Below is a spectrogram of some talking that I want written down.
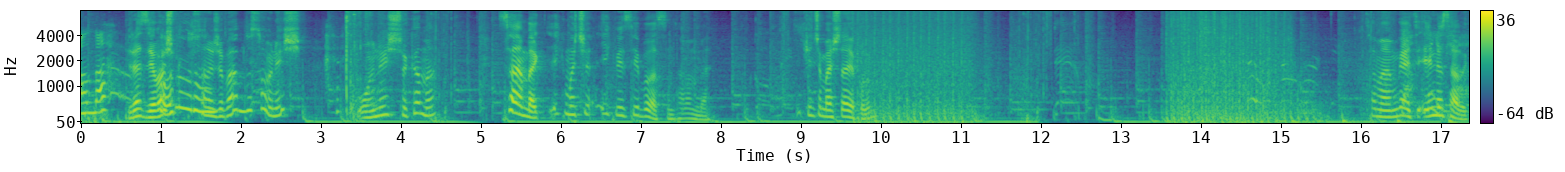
Allah. Biraz yavaş mı Korktum. vursan acaba? Nasıl oynayış? Oynayış şaka mı? Sen bak ilk maçı ilk vesiyi bu alsın tamam mı? İkinci maç daha yapalım. Tamam gayet eline sağlık.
